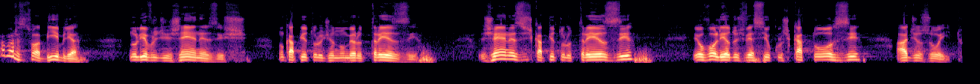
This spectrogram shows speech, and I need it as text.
Abra sua Bíblia no livro de Gênesis, no capítulo de número 13. Gênesis, capítulo 13, eu vou ler dos versículos 14 a 18.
